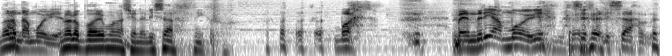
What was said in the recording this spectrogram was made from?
anda muy bien. No lo podremos nacionalizar, Nico. Bueno, vendría muy bien nacionalizarlo.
